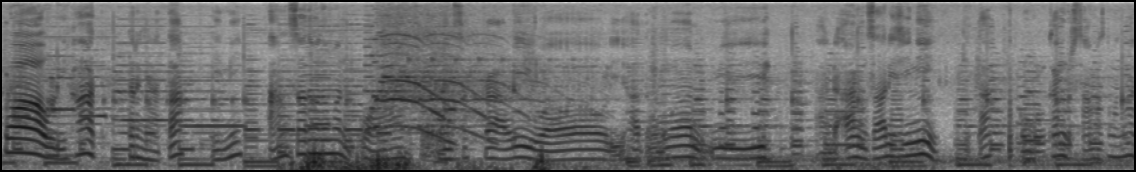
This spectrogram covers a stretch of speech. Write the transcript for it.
Wow lihat. Ternyata ini angsa teman-teman. Wah keren sekali. Wow lihat teman-teman. Wih ada angsa di sini. Kita kumpulkan bersama teman-teman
